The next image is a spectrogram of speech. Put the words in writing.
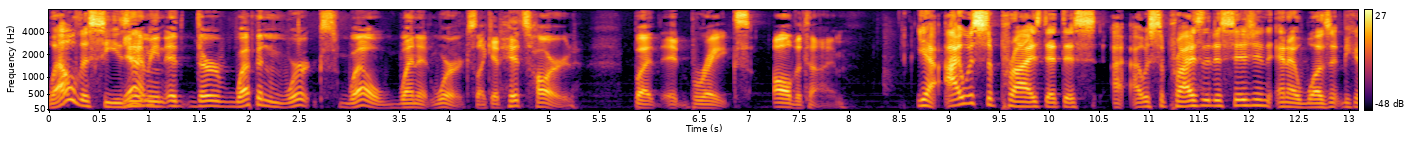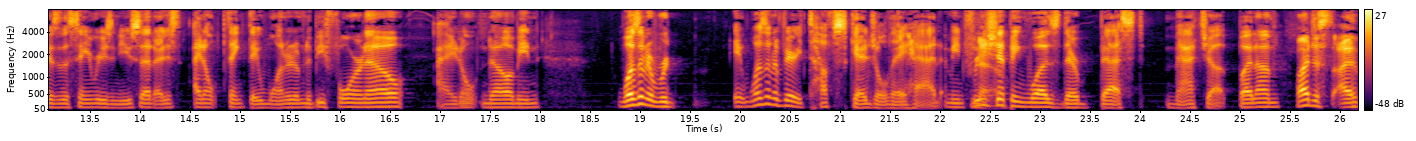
well this season. Yeah, I mean it, their weapon works well when it works. Like it hits hard, but it breaks all the time. Yeah, I was surprised at this. I, I was surprised at the decision, and I wasn't because of the same reason you said. I just I don't think they wanted them to be four and zero. I don't know. I mean, wasn't a re- it wasn't a very tough schedule they had. I mean, free No. shipping was their best matchup, but um, Well, I just I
